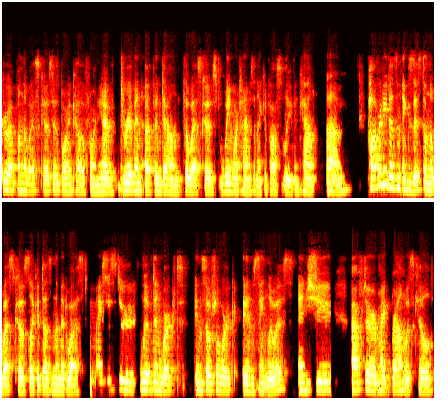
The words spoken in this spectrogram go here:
grew up on the West Coast. I was born in California. I've driven up and down the West Coast way more times than I could possibly even count. Um, poverty doesn't exist on the West Coast like it does in the Midwest. My sister lived and worked in social work in St. Louis, and she, after Mike Brown was killed,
